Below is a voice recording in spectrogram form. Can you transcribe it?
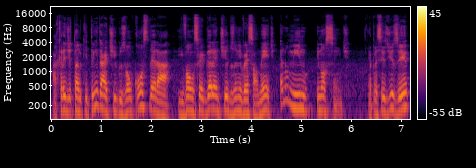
acreditando que 30 artigos vão considerar e vão ser garantidos universalmente, é no mínimo inocente. É preciso dizer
